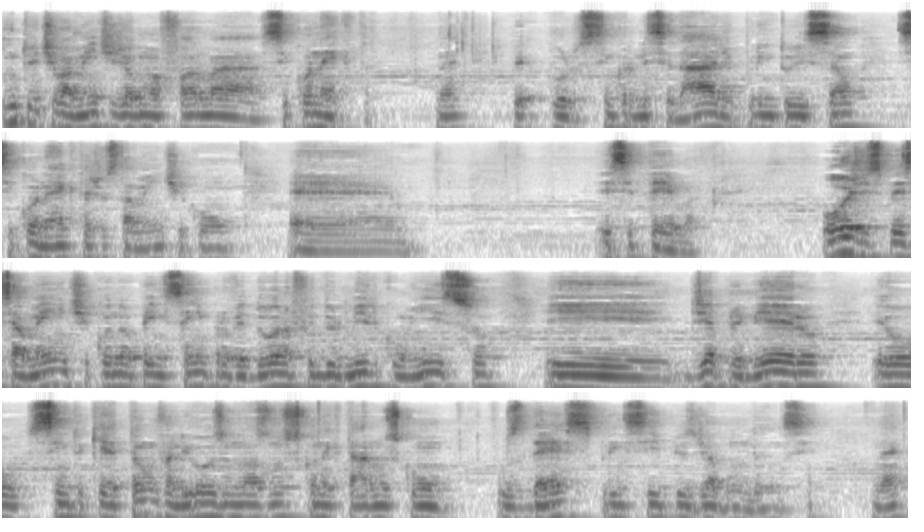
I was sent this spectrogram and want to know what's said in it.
intuitivamente de alguma forma se conecta, né? Por sincronicidade, por intuição, se conecta justamente com é, esse tema. Hoje, especialmente, quando eu pensei em provedora, fui dormir com isso e dia primeiro eu sinto que é tão valioso nós nos conectarmos com os 10 princípios de abundância, né?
